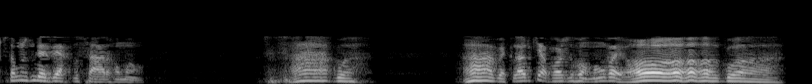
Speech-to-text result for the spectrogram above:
Estamos no deserto do Saara, Romão. Água. Água. É claro que a voz do Romão vai, água.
